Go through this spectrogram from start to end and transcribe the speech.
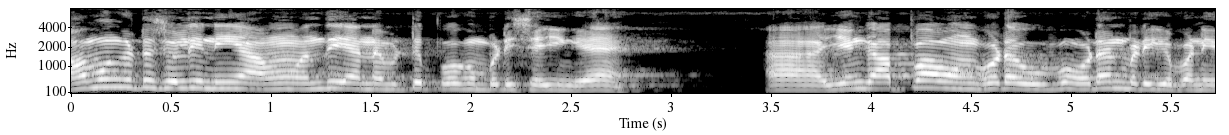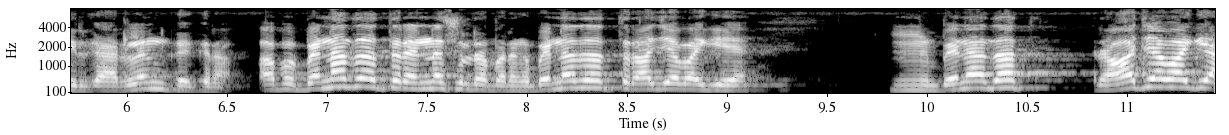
அவங்ககிட்ட சொல்லி நீ அவன் வந்து என்னை விட்டு போகும்படி செய்யுங்க. எங்கள் அப்பா அவங்க கூட உடன்படிக்கை பண்ணியிருக்காருலன்னு கேட்குறான் அப்போ பெனாதாத்தர் என்ன சொல்கிற பாருங்க பெனாதாத் ராஜாவாகிய பெனாதாத் ராஜாவாகிய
